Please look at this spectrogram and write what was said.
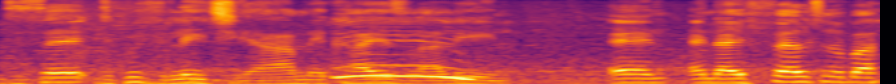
ndise village yam ekhaya ezilalini and and I felt noba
